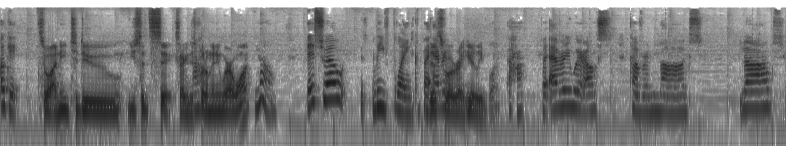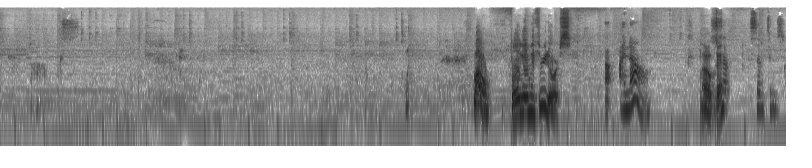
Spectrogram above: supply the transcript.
Okay, So I need to do. You said six. I can just put them anywhere I want. no, this row leave blank, but this every, row right here, leave blank. uh-huh, but everywhere else cover logs, logs. It gave me three doors. Uh, I know. Okay. So, something's,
